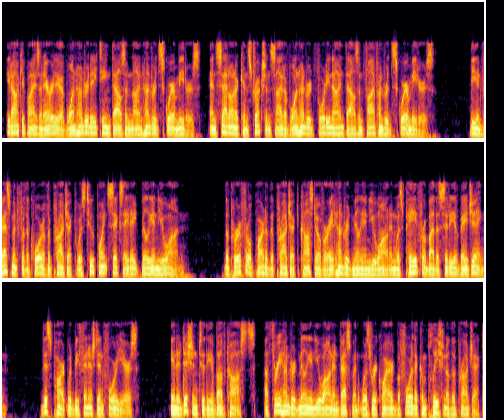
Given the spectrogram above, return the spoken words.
It occupies an area of 118,900 square meters and sat on a construction site of 149,500 square meters. The investment for the core of the project was 2.688 billion yuan. The peripheral part of the project cost over 800 million yuan and was paid for by the city of Beijing. This part would be finished in four years. In addition to the above costs, a 300 million yuan investment was required before the completion of the project.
